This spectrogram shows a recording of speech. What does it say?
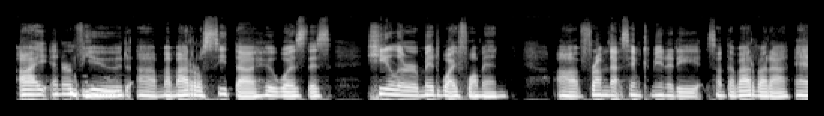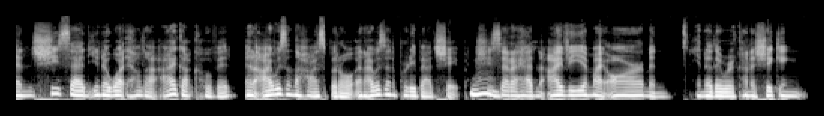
I interviewed mm-hmm. uh, Mama Rosita, who was this healer midwife woman. Uh, from that same community, Santa Barbara. And she said, You know what, Hilda, I got COVID and I was in the hospital and I was in a pretty bad shape. Mm. She said I had an IV in my arm and, you know, they were kind of shaking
